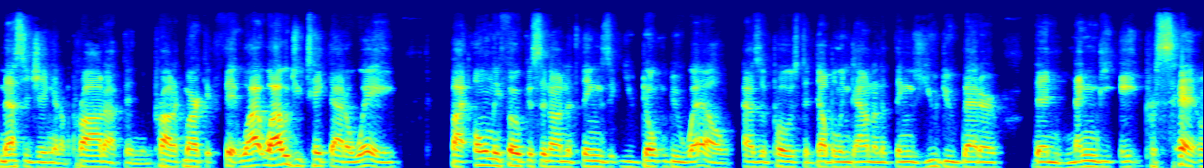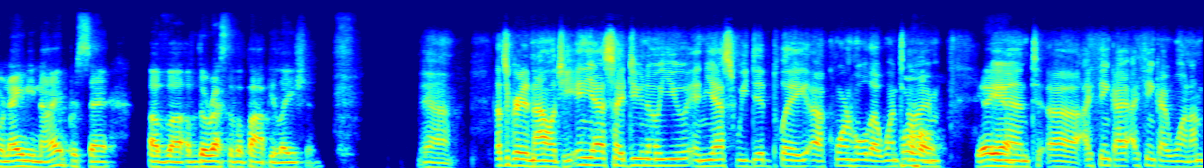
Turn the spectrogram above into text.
messaging and a product and product market fit. Why, why would you take that away by only focusing on the things that you don't do well, as opposed to doubling down on the things you do better than 98% or 99% of, uh, of the rest of a population? Yeah, that's a great analogy. And yes, I do know you. And yes, we did play uh, cornhole that one time. Yeah, yeah. And uh, I think I, I think I won. I'm,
